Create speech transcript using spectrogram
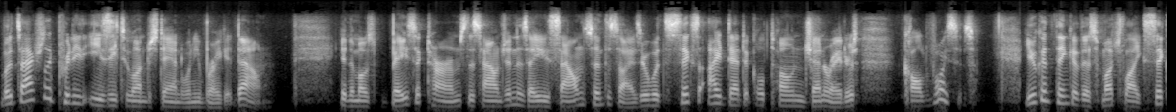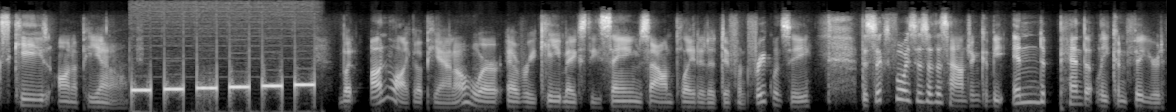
but it's actually pretty easy to understand when you break it down. In the most basic terms, the Soundgin is a sound synthesizer with six identical tone generators called voices. You can think of this much like six keys on a piano. But unlike a piano, where every key makes the same sound played at a different frequency, the six voices of the Soundgin can be independently configured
